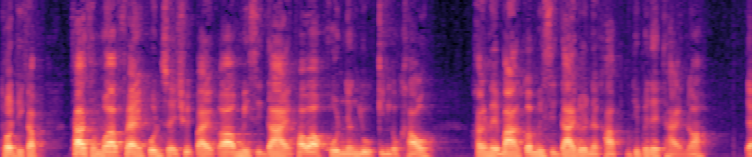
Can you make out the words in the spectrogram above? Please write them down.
โทษทีครับ ถ้าสมมติว่าแฟนคุณเสียชีวิตไปก็มีสิทธิ์ได้ เพราะว่าคุณยังอยู่กินกับเขาข้างในบ้านก็มีสิทธิ์ได้ด้วยนะครับ ที่ประเทศไทยเนาะแต่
